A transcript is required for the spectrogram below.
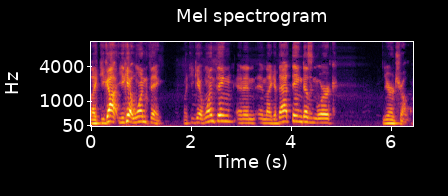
like you got you get one thing, like you get one thing, and then and like if that thing doesn't work, you're in trouble.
